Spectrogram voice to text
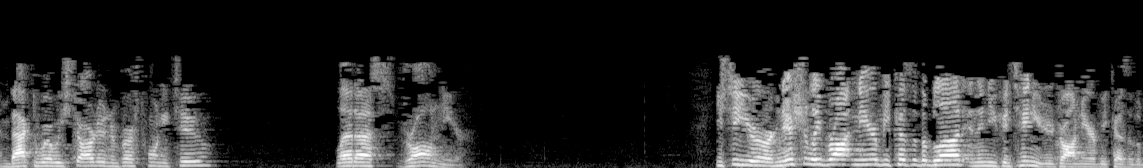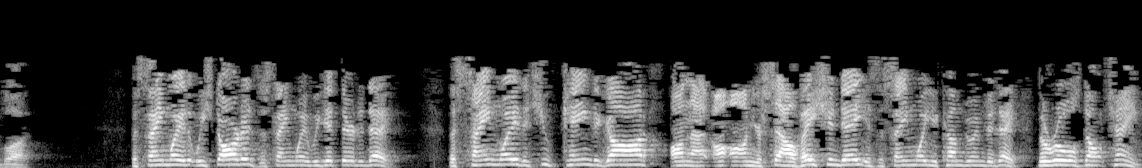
And back to where we started in verse 22. Let us draw near. You see, you're initially brought near because of the blood, and then you continue to draw near because of the blood. The same way that we started is the same way we get there today. The same way that you came to God on that, on your salvation day is the same way you come to Him today. The rules don't change.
